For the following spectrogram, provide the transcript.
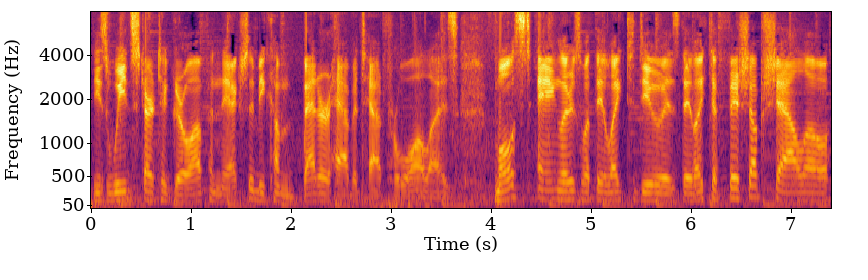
these weeds start to grow up and they actually become better habitat for walleyes. Most anglers, what they like to do is they like to fish up shallow.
